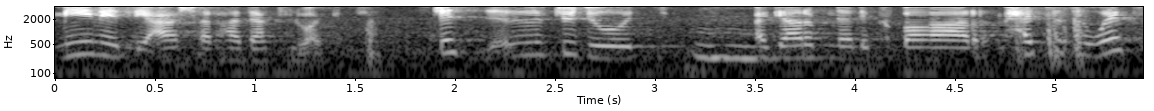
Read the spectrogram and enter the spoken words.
مين اللي عاشر هذاك الوقت؟ جد الجدود أقاربنا الكبار. حتى سويت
